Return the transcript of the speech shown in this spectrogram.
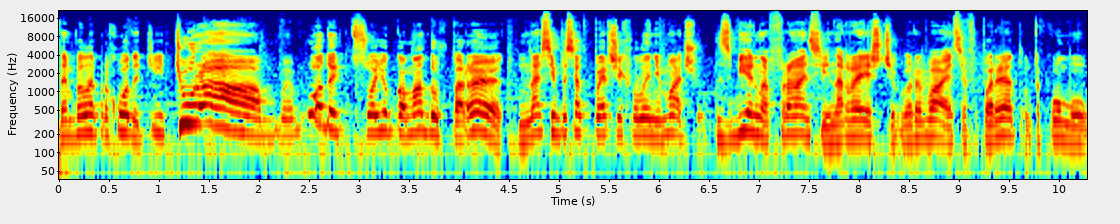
Дембеле проходить і тюрам виводить свою команду вперед. На 71-й хвилині матчу. Збірна Франції нарешті виривається вперед у такому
